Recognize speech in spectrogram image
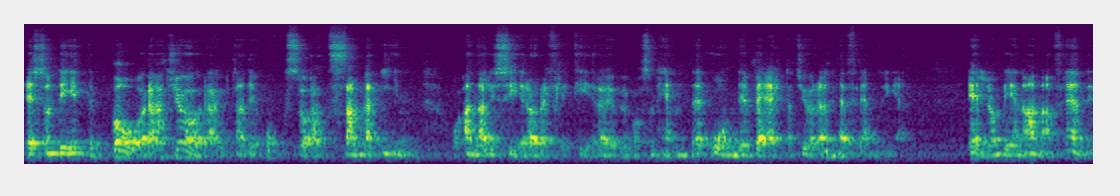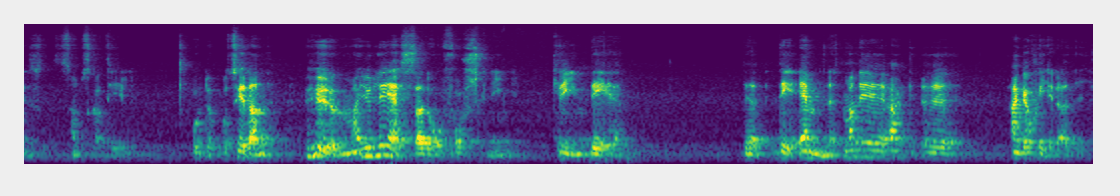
eftersom det är inte bara att göra utan det är också att samla in och analysera och reflektera över vad som händer och om det är värt att göra den här förändringen. Eller om det är en annan förändring som ska till. Och, då, och sedan behöver man ju läsa då forskning kring det, det, det ämnet man är äh, engagerad i.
